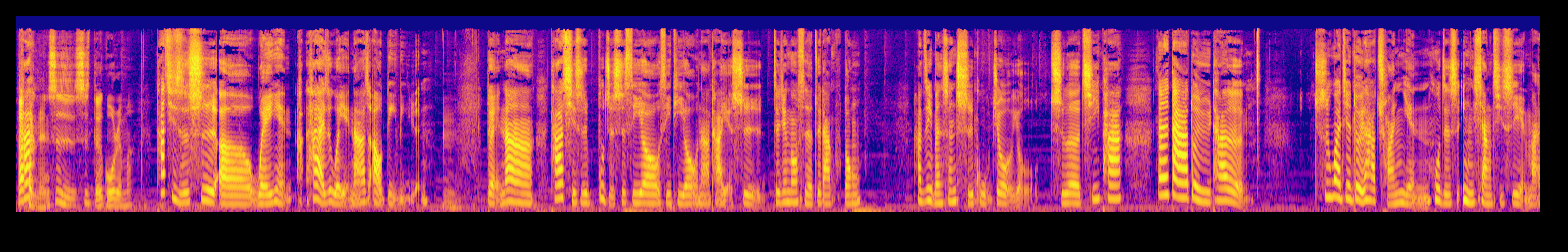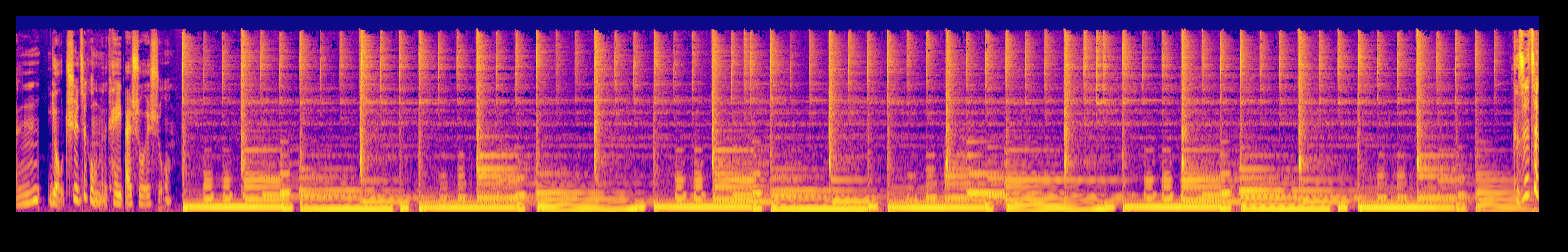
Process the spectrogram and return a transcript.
他本人是是德国人吗？他其实是呃维也，他还是维也纳，他是奥地利人。嗯。对，那他其实不只是 CEO、CTO，那他也是这间公司的最大股东。他自己本身持股就有持了七趴，但是大家对于他的，就是外界对于他的传言或者是印象，其实也蛮有趣。这个我们可以来说一说。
